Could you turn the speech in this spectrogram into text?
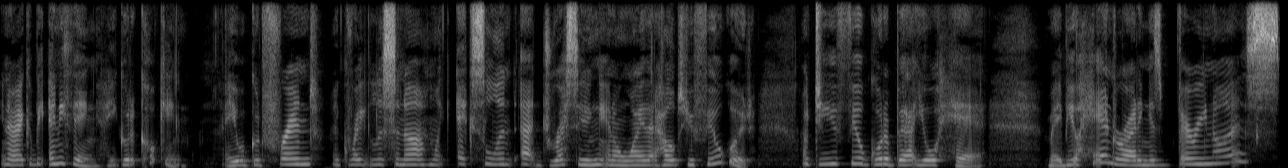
You know, it could be anything. Are you good at cooking? Are you a good friend, a great listener, like excellent at dressing in a way that helps you feel good? Like, do you feel good about your hair? Maybe your handwriting is very nice.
